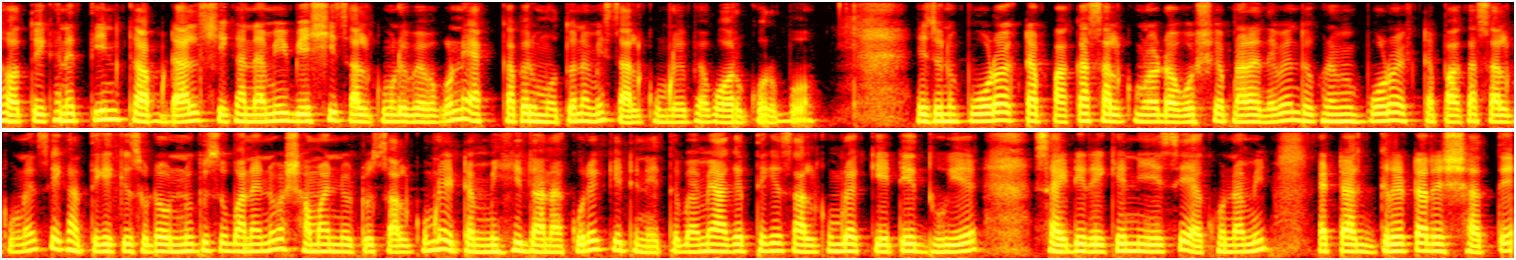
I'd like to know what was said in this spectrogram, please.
যেহেতু এখানে তিন কাপ ডাল, সেখানে আমি বেশি চাল কুমড়ো ব্যবহার করব এক কাপের মতন আমি চাল কুমড়ো ব্যবহার করব। এই জন্য বড়ো একটা পাকা চাল কুমড়োটা অবশ্যই আপনারা নেবেন। তখন আমি বড় একটা পাকা চাল কুমড়ো সেখান থেকে কিছুটা অন্য কিছু বানিয়ে নেব, সামান্য একটু চাল কুমড়ো, এটা মিহি দানা করে কেটে নিতে হবে। আমি আগের থেকে চাল কুমড়ো কেটে ধুয়ে সাইডে রেখে নিয়েছি, এখন আমি একটা গ্রেটারের সাথে,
